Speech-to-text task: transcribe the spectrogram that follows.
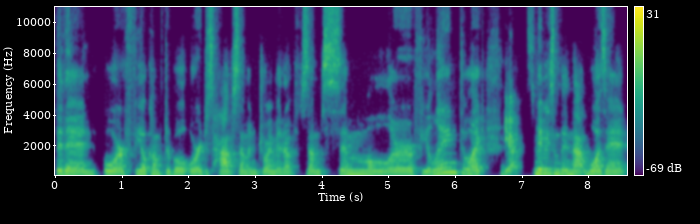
fit in or feel comfortable or just have some enjoyment of some similar feeling to like Yeah. maybe something that wasn't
